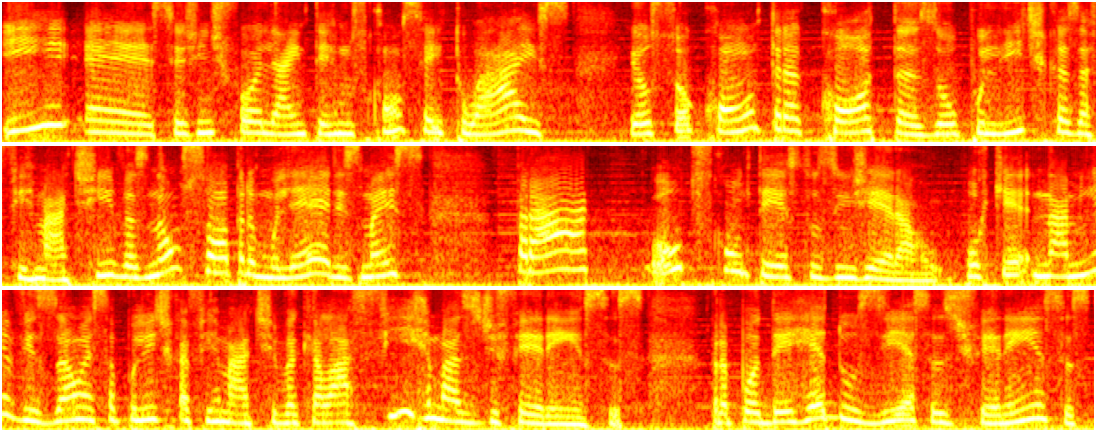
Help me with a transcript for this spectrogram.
E é, se a gente for olhar em termos conceituais, eu sou contra cotas ou políticas afirmativas, não só para mulheres, mas para outros contextos em geral, porque na minha visão essa política afirmativa que ela afirma as diferenças para poder reduzir essas diferenças,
